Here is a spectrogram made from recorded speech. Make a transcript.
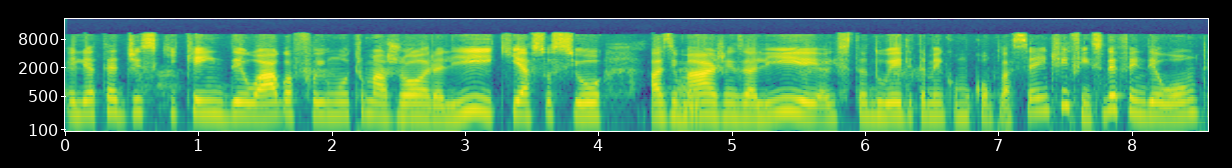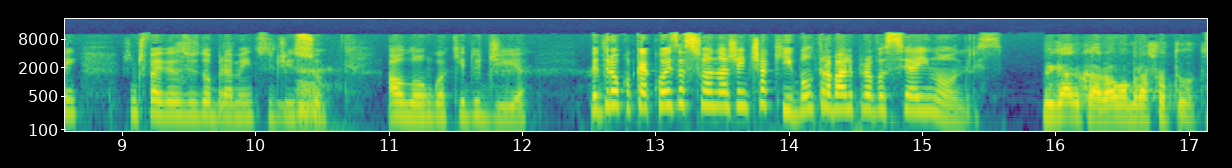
ele até disse que quem deu água foi um outro major ali, que associou as é. imagens ali, estando ele também como complacente. Enfim, se defendeu ontem. A gente vai ver os desdobramentos disso é. ao longo aqui do dia. Pedro, qualquer coisa, aciona a gente aqui. Bom trabalho para você aí em Londres. Obrigado, Carol. Um abraço a todos.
